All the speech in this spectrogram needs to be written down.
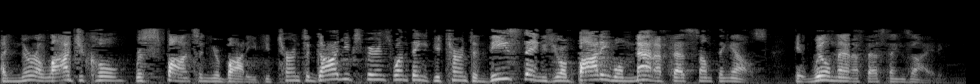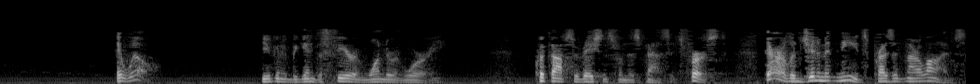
a neurological response in your body. If you turn to God, you experience one thing. If you turn to these things, your body will manifest something else. It will manifest anxiety. It will. You're going to begin to fear and wonder and worry. Quick observations from this passage. First, there are legitimate needs present in our lives.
